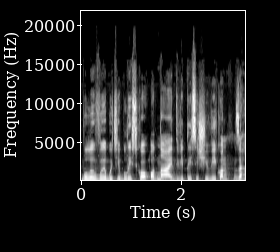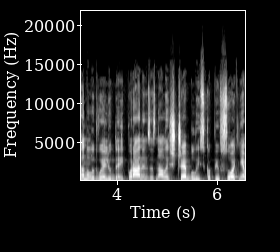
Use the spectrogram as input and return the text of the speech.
Були вибиті близько 1,2 тисячі вікон. Загинули двоє людей. Поранень зазнали ще близько півсотні.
